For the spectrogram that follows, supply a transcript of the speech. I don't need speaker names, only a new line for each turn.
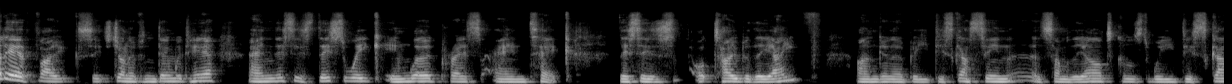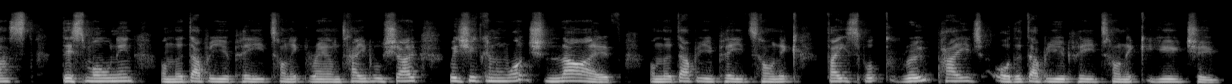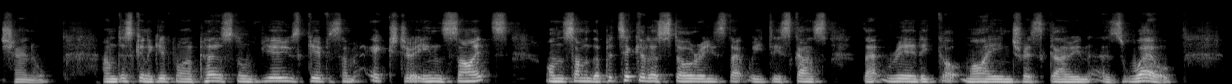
Hi there, folks. It's Jonathan Denwood here, and this is This Week in WordPress and Tech. This is October the 8th. I'm going to be discussing uh, some of the articles we discussed this morning on the WP Tonic Roundtable show, which you can watch live on the WP Tonic Facebook group page or the WP Tonic YouTube channel. I'm just going to give my personal views, give some extra insights on some of the particular stories that we discuss that really got my interest going as well.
